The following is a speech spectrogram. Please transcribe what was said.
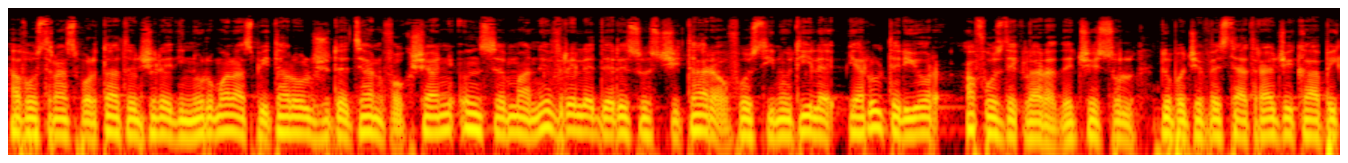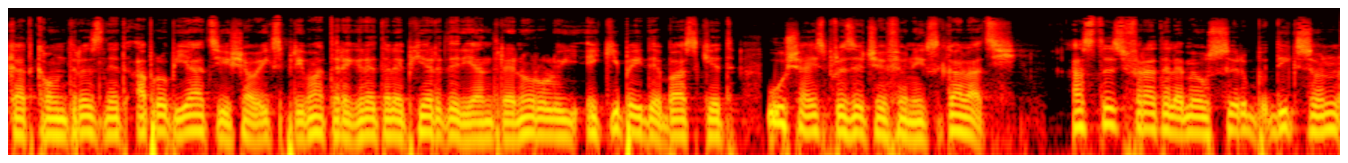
A fost transportat în cele din urmă la Spitalul Județean Focșani, însă manevrele de resuscitare au fost inutile, iar ulterior a fost declarat decesul. După ce vestea tragică a picat ca un trăznet, apropiații și-au exprimat regretele pierderii antrenorului echipei de basket U16 Phoenix Galați. Astăzi, fratele meu sârb, Dixon,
